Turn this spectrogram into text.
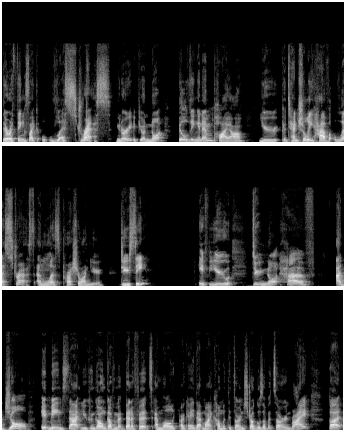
There are things like less stress. You know, if you're not building an empire, you potentially have less stress and less pressure on you. Do you see? If you do not have a job, it means that you can go on government benefits. And while, okay, that might come with its own struggles of its own, right? But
